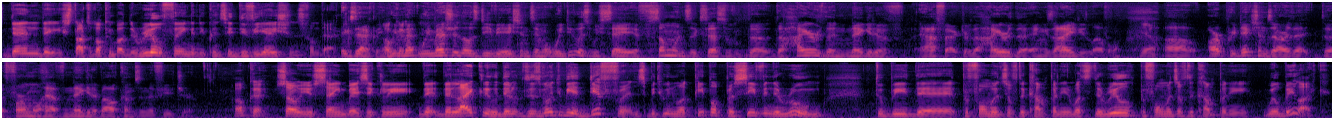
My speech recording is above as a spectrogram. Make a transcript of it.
Then they start talking about the real thing, and you can see deviations from that. Exactly. We, Okay. me- we measure those deviations, and what we do is we say if someone's excessive, the, the higher the negative affect or the higher the anxiety level, Yeah. uh, our predictions are that the firm will have negative outcomes in the future. Okay, so you're saying basically the, the likelihood there, there's going to be a difference between what people perceive in the room to be the performance of the company and what's the real performance of the company will be like.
